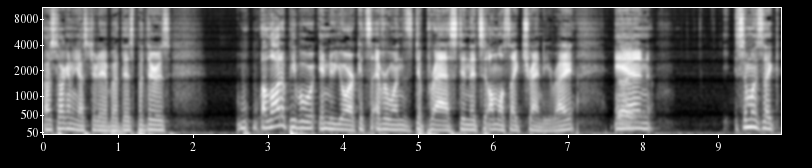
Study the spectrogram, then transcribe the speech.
I was talking yesterday about this, but there's a lot of people in New York. It's everyone's depressed and it's almost like trendy, right? And someone's like,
